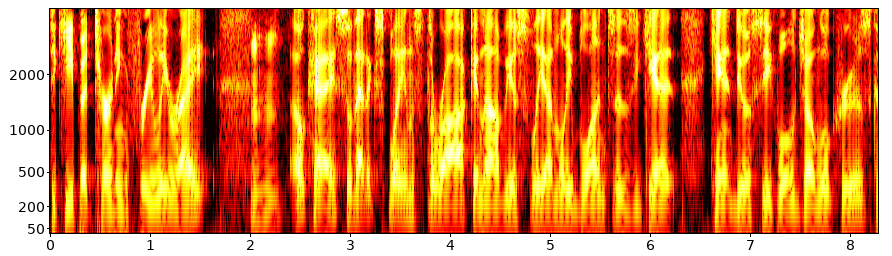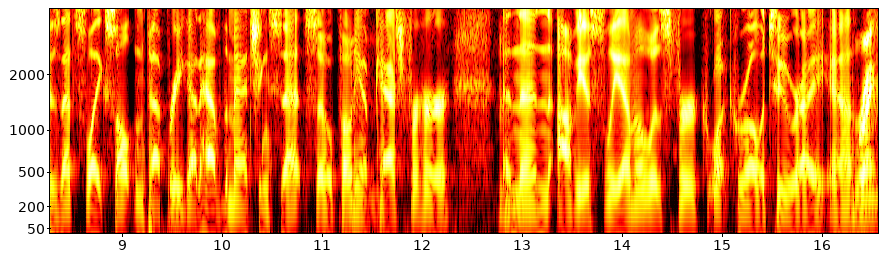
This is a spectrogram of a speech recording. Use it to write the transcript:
to keep it turning freely, right? Mm-hmm. Okay, so that explains The Rock, and obviously Emily Blunt is you can't can't do a sequel to Jungle Cruise because that's like salt and pepper. You got to have the matching set, so pony mm-hmm. up cash for her. Mm-hmm. And then obviously Emma was for what Cruella two, right? Yeah, right.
